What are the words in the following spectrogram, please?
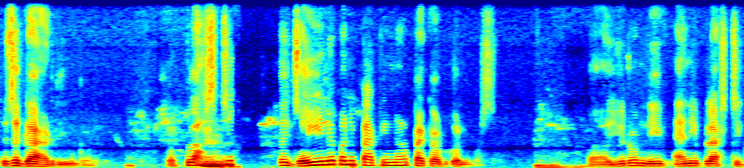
त्यो चाहिँ गाडिदिनु पऱ्यो र प्लास्टिक चाहिँ जहिले पनि प्याकिङ र प्याकआउट गर्नुपर्छ। You don't leave any plastic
